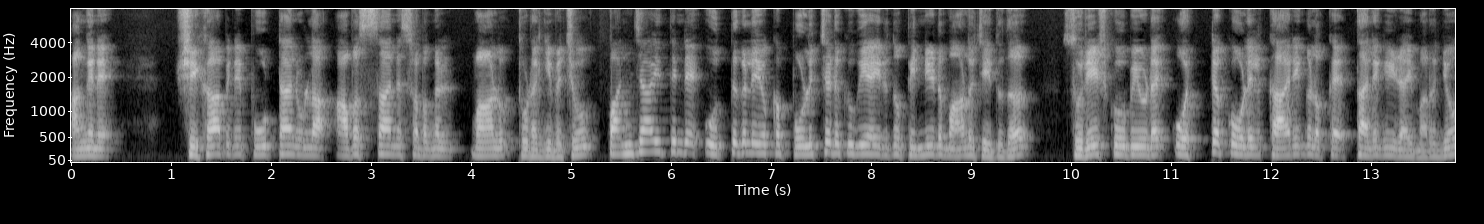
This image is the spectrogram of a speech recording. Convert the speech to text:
അങ്ങനെ ഷിഹാബിനെ പൂട്ടാനുള്ള അവസാന ശ്രമങ്ങൾ മാളു തുടങ്ങി വെച്ചു. പഞ്ചായത്തിന്റെ ഒത്തുകളിയൊക്കെ പൊളിച്ചെടുക്കുകയായിരുന്നു പിന്നീട് മാളു ചെയ്തത്. സുരേഷ് ഗോപിയുടെ ഒറ്റക്കോളിൽ കാര്യങ്ങളൊക്കെ തലകീഴായി മറിഞ്ഞു.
